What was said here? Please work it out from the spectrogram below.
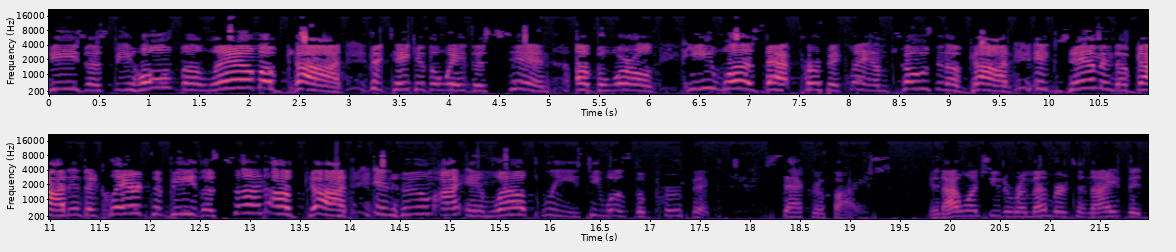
Jesus, Behold the Lamb of God that taketh away the sin of the world. He was that perfect lamb, chosen of God, examined of God, and declared to be the Son of God, in whom I am well pleased. He was the perfect sacrifice. And I want you to remember tonight that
